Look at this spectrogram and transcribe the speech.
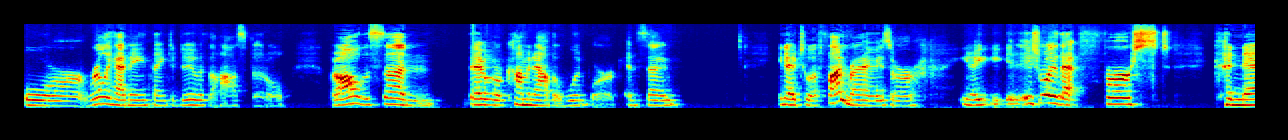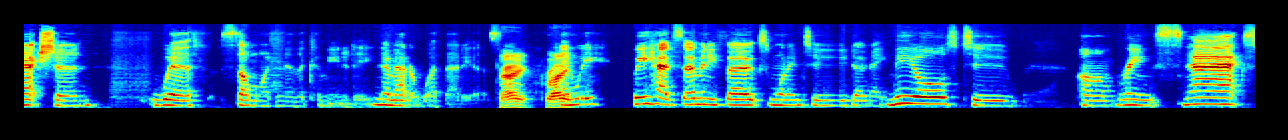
or really had anything to do with the hospital. But all of a sudden they were coming out of the woodwork. And so, you know, to a fundraiser, you know it's really that first connection with someone in the community no matter what that is right right and we we had so many folks wanting to donate meals to um, bring snacks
